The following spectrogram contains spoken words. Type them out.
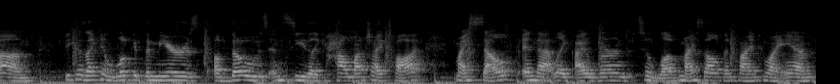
um, because I can look at the mirrors of those and see like how much I taught myself, and that like I learned to love myself and find who I am.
